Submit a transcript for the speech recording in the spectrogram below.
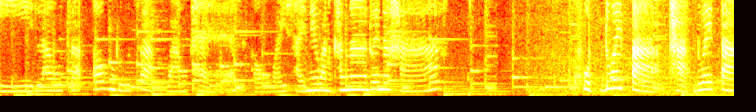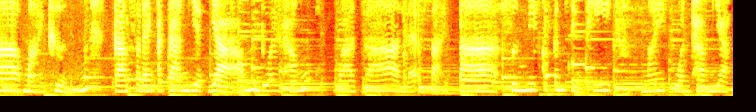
ดี เราจะต้องรู้จักวางแผน เอาไว้ใช้ในวันข้างหน้าด้วยนะคะ ขุดด้วยปากถากด้วยตาหมายถึง การแสดงอาการเหยียดหยามด้วยทั้งวาจาและสายตา ซึ่งนี่ก็เป็นสิ่งที่ไม่ควรทำอย่าง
